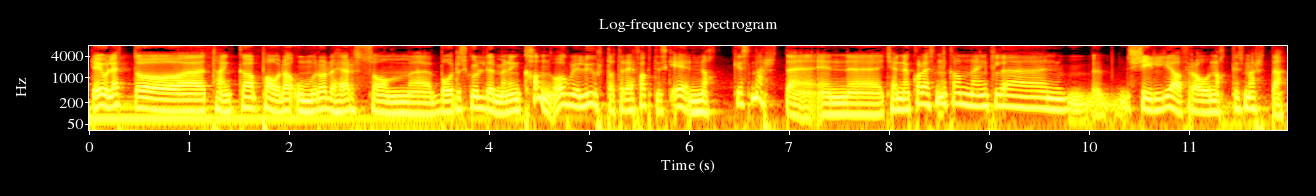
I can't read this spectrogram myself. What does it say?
Det er jo lett å eh, tenke på det området her som eh, både skulder, men en kan òg bli lurt at det faktisk er nakkesmerte en eh, kjenner. Hvordan kan egentlig en skilje fra nakkesmerte?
